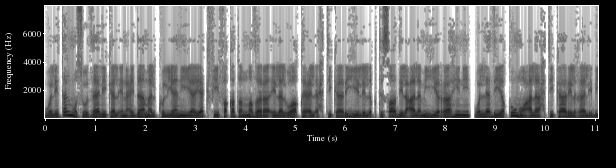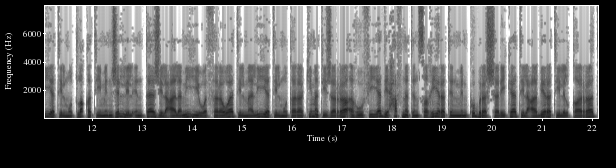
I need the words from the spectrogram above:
ولتلمس ذلك الانعدام الكلياني يكفي فقط النظر إلى الواقع الاحتكاري للاقتصاد العالمي الراهن، والذي يقوم على احتكار الغالبية المطلقة من جل الإنتاج العالمي والثروات المالية المتراكمة جراءه في يد حفنة صغيرة من كبرى الشركات العابرة للقارات،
